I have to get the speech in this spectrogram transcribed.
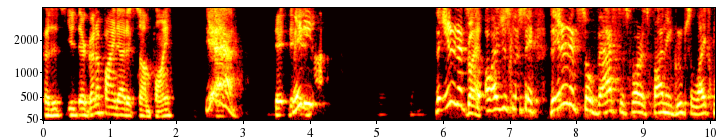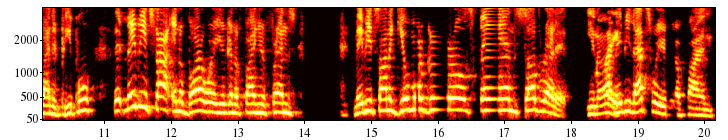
because it's you, they're going to find out at some point. Yeah. They- they- Maybe the internet's so, oh, I was just going to say the internet's so vast as far as finding groups of like-minded people that maybe it's not in a bar where you're going to find your friends. Maybe it's on a Gilmore Girls fan subreddit. You know, Right. maybe that's where you're going to find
